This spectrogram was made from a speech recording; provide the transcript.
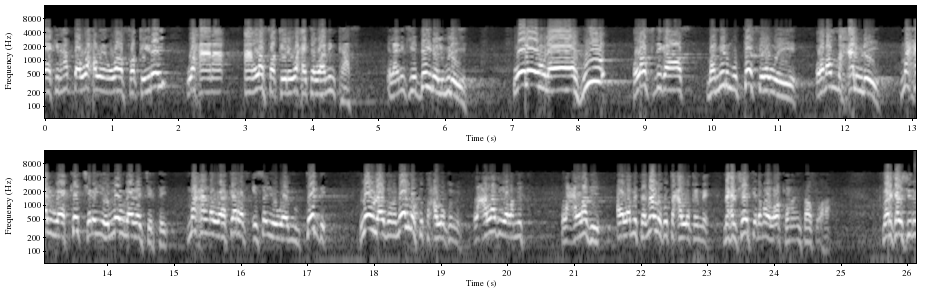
laakiin hadda waxa weya waa faqiiray waxaana aan la faqiiray waxay tahay waa ninkaas. Ilaa ninkii dayna lagu leeyahay walowlaahu lafdigaas damiir mutasila weeye laba maxaluu leeyahy maxal waa ka jiran yaho lowlaadaa jirtay. Maxalna waa ka rafcisan yaho waa mubtade lowlaaduna meelna ku taxalluqime. Lacaladii lamidta lacaladii ay la mid tahay meelna ku taxalluqime. Maxalshaadkii dhamada loo keena intaasu ahaa markaasuu yidhi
